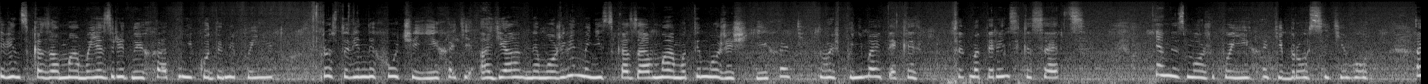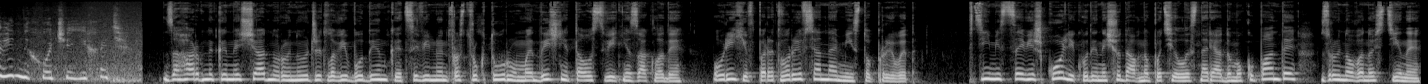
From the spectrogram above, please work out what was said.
І він сказав, мамо, я з рідної хати нікуди не поїду. Просто він не хоче їхати, а я не можу. Він мені сказав, мамо, ти можеш їхати. Ви ж розумієте, яке це материнське серце. Я не зможу поїхати і бросити його, а він не хоче їхати. Загарбники нещадно руйнують житлові будинки, цивільну інфраструктуру, медичні та освітні заклади. Оріхів перетворився на місто привид. В цій місцевій школі, куди нещодавно поцілили снарядом окупанти, зруйновано стіни,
